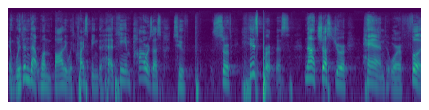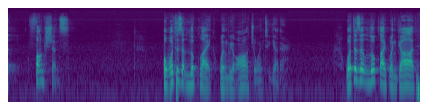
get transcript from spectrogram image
And within that one body, with Christ being the head, he empowers us to serve his purpose, not just your hand or foot functions. But what does it look like when we are all joined together? What does it look like when God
